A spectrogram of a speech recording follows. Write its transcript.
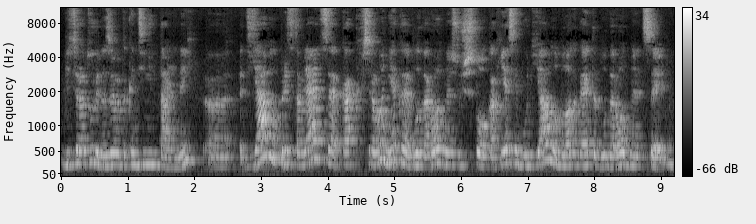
в литературе, назовем это континентальной, э, дьявол представляется как все равно некое благородное существо, как если бы у дьявола была какая-то благородная цель.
